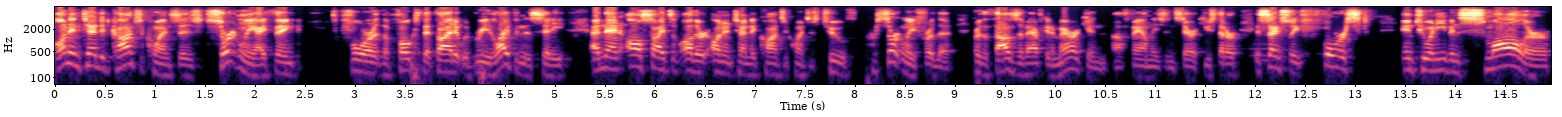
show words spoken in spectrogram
unintended consequences. Certainly, I think for the folks that thought it would breathe life in the city, and then all sides of other unintended consequences too. Certainly for the for the thousands of African American uh, families in Syracuse that are essentially forced into an even smaller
